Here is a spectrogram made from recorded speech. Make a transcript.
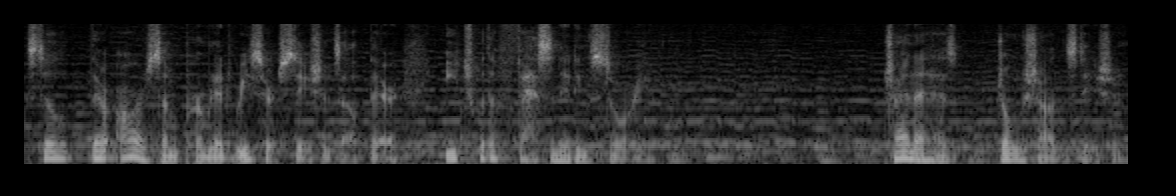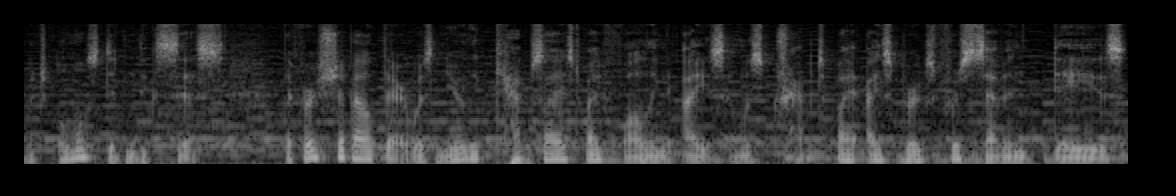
Still, there are some permanent research stations out there, each with a fascinating story. China has Zhongshan Station, which almost didn't exist. The first ship out there was nearly capsized by falling ice and was trapped by icebergs for seven days.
